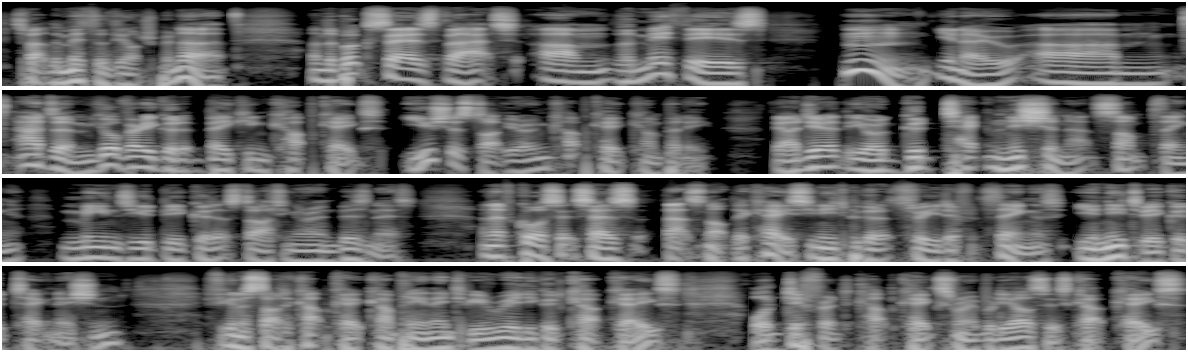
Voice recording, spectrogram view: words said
It's about the myth of the entrepreneur, and the book says that um, the myth is. Hmm, you know, um, Adam, you're very good at baking cupcakes. You should start your own cupcake company. The idea that you're a good technician at something means you'd be good at starting your own business. And of course, it says that's not the case. You need to be good at three different things. You need to be a good technician. If you're going to start a cupcake company, you need to be really good cupcakes or different cupcakes from everybody else's cupcakes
